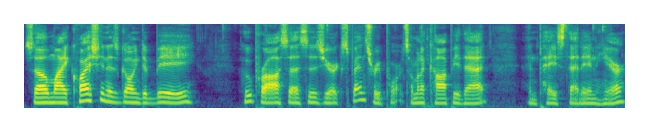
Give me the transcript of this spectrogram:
So my question is going to be, who processes your expense report? So I'm going to copy that and paste that in here.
